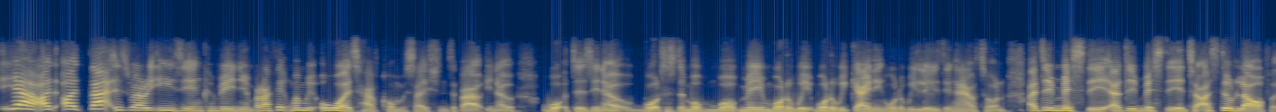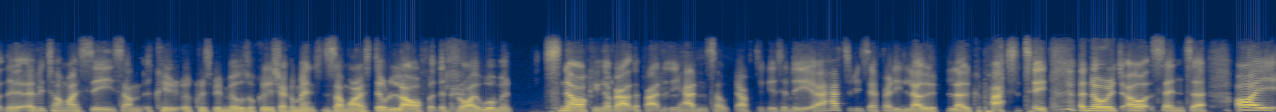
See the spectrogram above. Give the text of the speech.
yeah, I, I that is very easy and convenient. But I think when we always have conversations about, you know, what does you know, what does the modern world mean? What are we what are we gaining? What are we losing out on? I do miss the I do miss the inter. I still laugh at the every time I see some Crispin Mills or Shaker mentioned somewhere. I still laugh at the dry woman snarking about the fact that he hadn't sold enough tickets and it had to be said fairly low low capacity at Norwich Arts Centre. I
